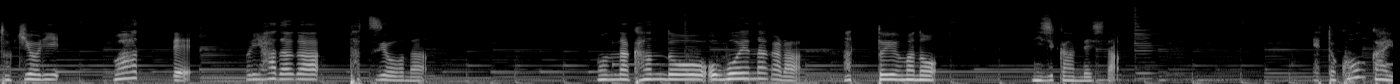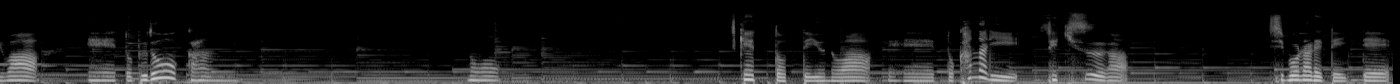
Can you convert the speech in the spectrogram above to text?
時折、わーって鳥肌が立つような、そんな感動を覚えながら、あっという間の2時間でした。っと、今回は、えっと、武道館のチケットっていうのは、えっと、かなり席数が絞られていて、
